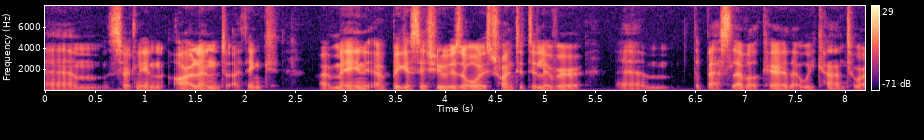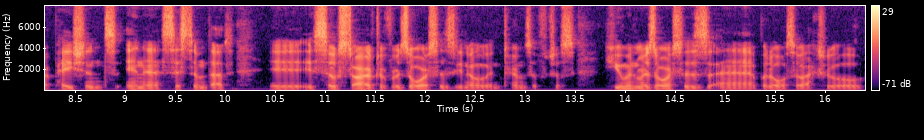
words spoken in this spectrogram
um, certainly in Ireland, I think our main, our biggest issue is always trying to deliver um, the best level of care that we can to our patients in a system that is so starved of resources. You know, in terms of just human resources, uh, but also actual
